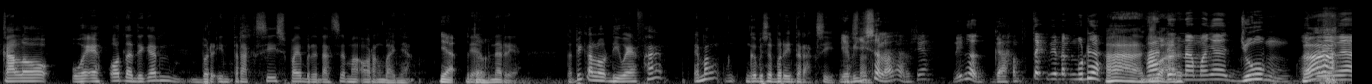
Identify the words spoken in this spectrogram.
kalau WFO tadi kan berinteraksi supaya berinteraksi sama orang banyak. ya, Ya betul. benar ya. Tapi kalau di WFH emang nggak bisa berinteraksi. Ya Masa? bisa lah harusnya. Dia nggak gaptek dia anak muda. Ah, Ada namanya Zoom, Hah? ada namanya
